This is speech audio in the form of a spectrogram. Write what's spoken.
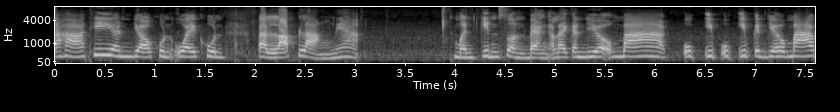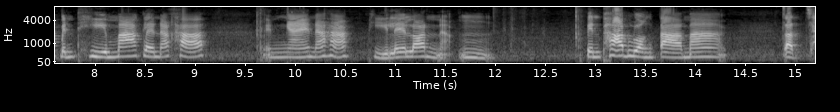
นะคะ ที่เยันยอคุณอวยคุณ แต่รับหลังเนี่ยเหมือนกินส่วนแบ่งอะไรกันเยอะมาก อุบอิบอุบอิบกันเยอะมาก เป็นทีมมากเลยนะคะ เป็นไงนะคะ ผีเล่ร่อนเนี่ยอืม เป็นภาพลวงตามาก จัดฉ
